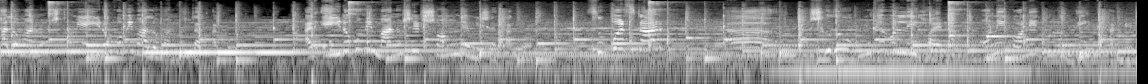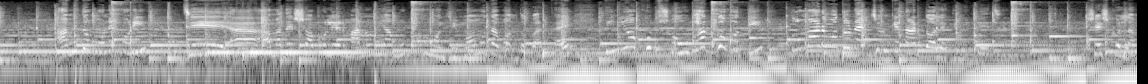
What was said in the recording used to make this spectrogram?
ভালো মানুষ, তুমি এইরকমই ভালো মানুষটা থাকো। আর এইরকমই মানুষের সঙ্গে মিশে থাকো। সকলের মাননীয় মুখ্যমন্ত্রী মমতা বন্দ্যোপাধ্যায়, তিনিও খুব সৌভাগ্যবতী তোমার মতন একজনকে তার দলে তিনি পেয়েছেন। শেষ করলাম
